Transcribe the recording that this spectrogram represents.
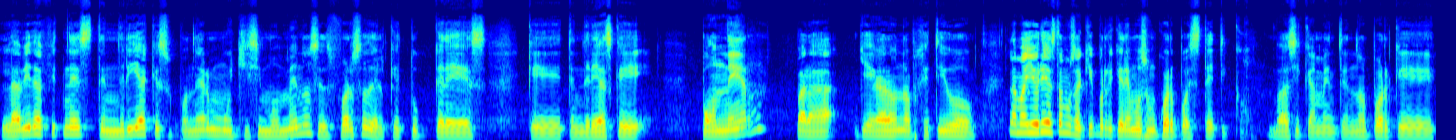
La vida fitness tendría que suponer muchísimo menos esfuerzo del que tú crees que tendrías que poner para llegar a un objetivo. La mayoría estamos aquí porque queremos un cuerpo estético, básicamente, no porque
